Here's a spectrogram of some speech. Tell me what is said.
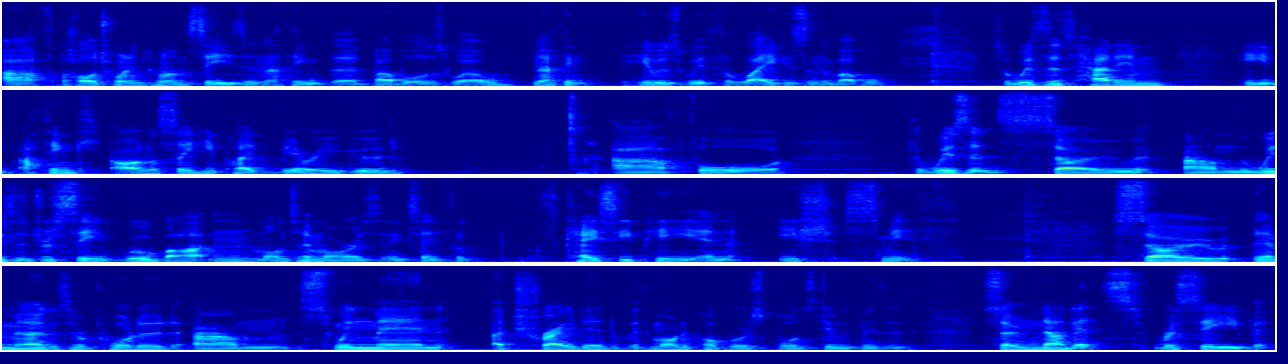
uh, for the whole 2021 season. I think the bubble as well. And I think he was with the Lakers in the bubble. So Wizards had him. He, I think honestly, he played very good uh, for the Wizards. So um, the Wizards received Will Barton, Monte Morris in exchange for KCP and Ish Smith. So the Nuggets reported um, Swingman are traded with multiple sports deal with Wizards. So Nuggets receive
